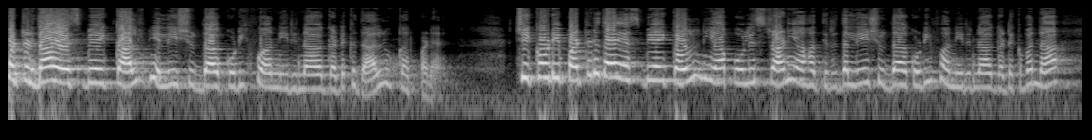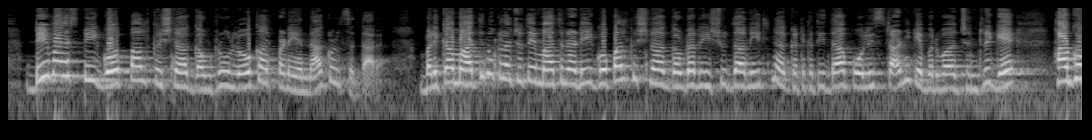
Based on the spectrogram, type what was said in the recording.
ಪಟ್ಟಣದ ಎಸ್ಬಿಐ ಕಾಲೋನಿಯಲ್ಲಿ ಶುದ್ಧ ಕುಡಿಯುವ ನೀರಿನ ಘಟಕದ ಲೋಕಾರ್ಪಣೆ. ಚಿಕ್ಕೋಡಿ ಪಟ್ಟಣದ ಎಸ್ಬಿಐ ಕಾಲೋನಿಯ ಪೊಲೀಸ್ ಠಾಣೆಯ ಹತ್ತಿರದಲ್ಲಿ ಶುದ್ಧ ಕುಡಿಯುವ ನೀರಿನ ಘಟಕವನ್ನ ಡಿವೈಎಸ್ಪಿ ಗೋಪಾಲ್ ಕೃಷ್ಣ ಗೌಡರು ಲೋಕಾರ್ಪಣೆಯನ್ನಗೊಳಿಸಿದ್ದಾರೆ. ಬಳಿಕ ಮಾಧ್ಯಮಗಳ ಜೊತೆ ಮಾತನಾಡಿ ಗೋಪಾಲ್ ಕೃಷ್ಣ ಗೌಡರ್ ಈ ಶುದ್ಧ ನೀರಿನ ಘಟಕದಿಂದ ಪೊಲೀಸ್ ಠಾಣೆಗೆ ಬರುವ ಜನರಿಗೆ ಹಾಗೂ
